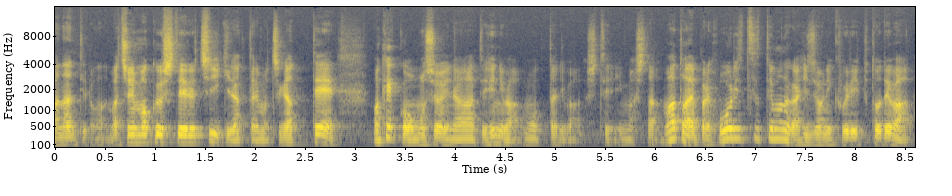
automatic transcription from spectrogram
まあ、なんていうのかな、まあ、注目している地域だったりも違って、まあ、結構面白いなというふうには思ったりはしていました。まあ、あとはやっぱり法律っていうものが非常にクリプトでは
